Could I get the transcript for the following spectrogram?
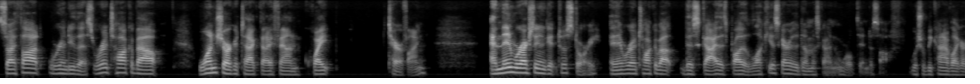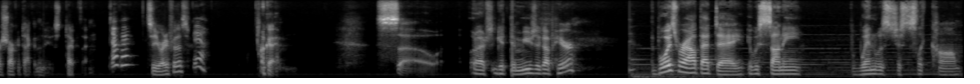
So I thought we're going to do this. We're going to talk about one shark attack that I found quite terrifying. And then we're actually going to get to a story. And then we're going to talk about this guy that's probably the luckiest guy or the dumbest guy in the world to end us off, which will be kind of like our shark attack in the news type of thing. Okay. So you ready for this? Yeah. Okay. So let's get the music up here. The boys were out that day. It was sunny. The wind was just slick calm.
